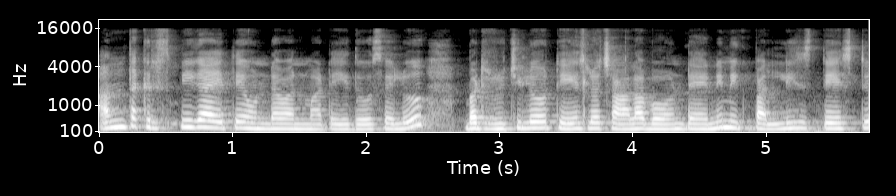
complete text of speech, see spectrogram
అంత క్రిస్పీగా అయితే ఉండవు అనమాట ఈ దోశలు. బట్ రుచిలో టేస్ట్లో చాలా బాగుంటాయండి. మీకు పల్లి టేస్ట్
